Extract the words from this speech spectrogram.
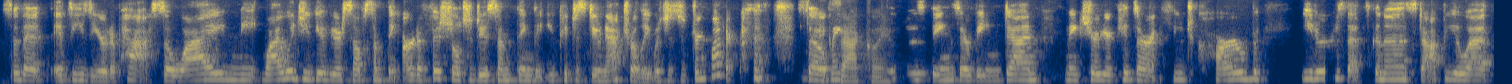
so that it's easier to pass. So why need why would you give yourself something artificial to do something that you could just do naturally, which is to drink water? so exactly sure those things are being done. Make sure your kids aren't huge carb eaters. That's gonna stop you up.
